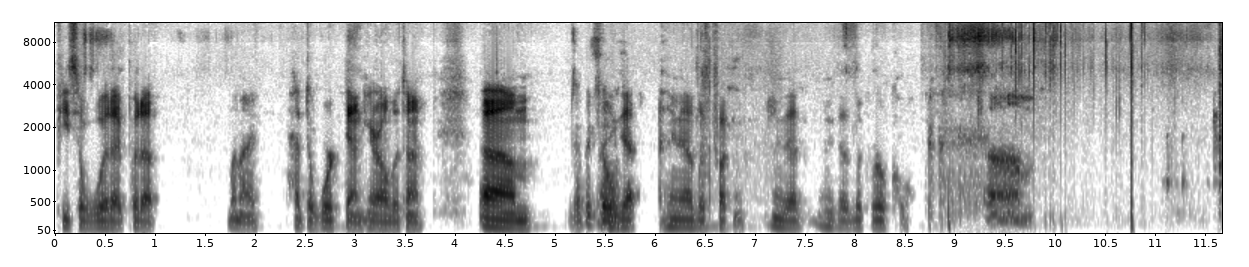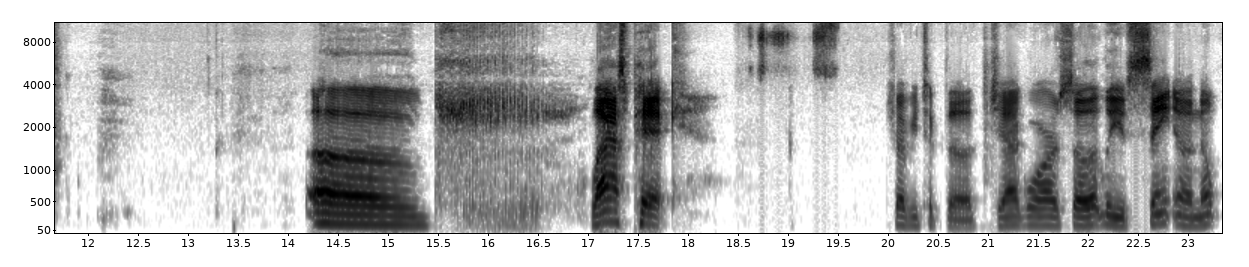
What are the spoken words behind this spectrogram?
piece of wood I put up when I had to work down here all the time. Um That'd be I cool. think that I think that would look fucking I think that I think that'd look real cool. Um uh last pick. Trev, you took the Jaguars, so that leaves Saint uh nope.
